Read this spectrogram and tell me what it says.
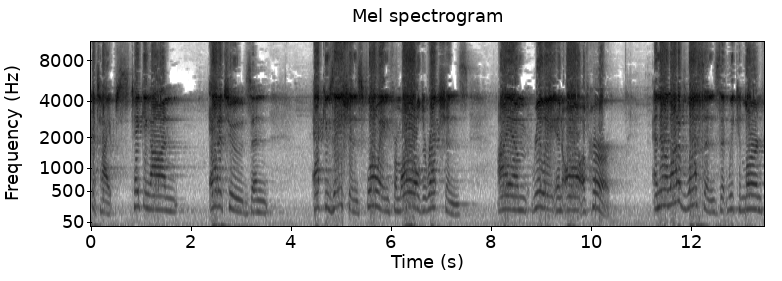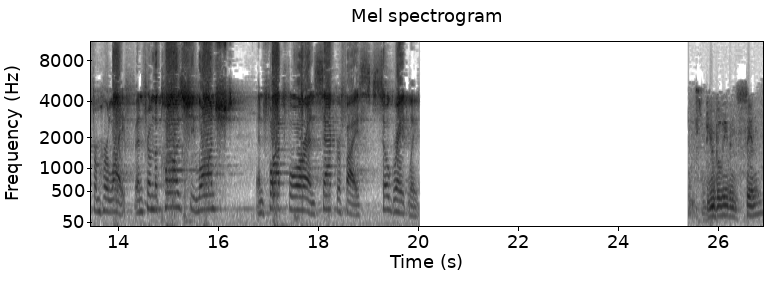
archetypes, taking on attitudes and accusations flowing from all directions, I am really in awe of her. And there are a lot of lessons that we can learn from her life and from the cause she launched and fought for and sacrificed so greatly. Do you believe in sin?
